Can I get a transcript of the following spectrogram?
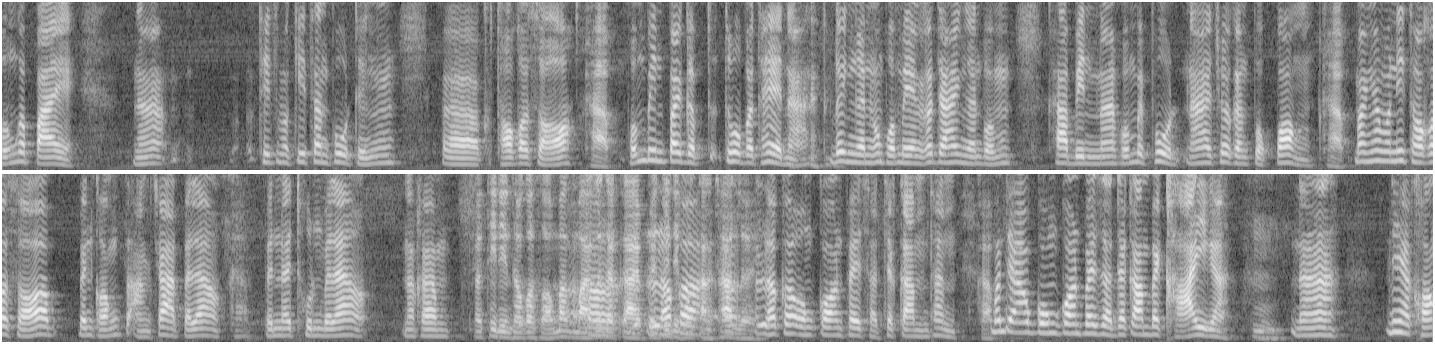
ผมก็ไปนะ ที่เมื่อกี้ท่านพูดถึงเอ่อทกสครับผมบินไปเกับทั่วประเทศนะด้วยเงินของผมเองเขาจะให้เงินผมค่าบินนะ ผมไปพูดนะให้ช่วยกันปกป้องครับไม่งั้นวันนี้ทกสเป็นของต่างชาติไปแล้วครับเป็นนายทุนไปแล้วนะครับแล้วที่ดินทกสมากมายก็จะกลายเป็นที่ดินของต่างชาติเลย แล้วก็องค์กรเภสัชกรรมท่านครับมันจะเอาองค์กรเภสัชกรรมไปขายอีกอะอืมนะเนี่ยของ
